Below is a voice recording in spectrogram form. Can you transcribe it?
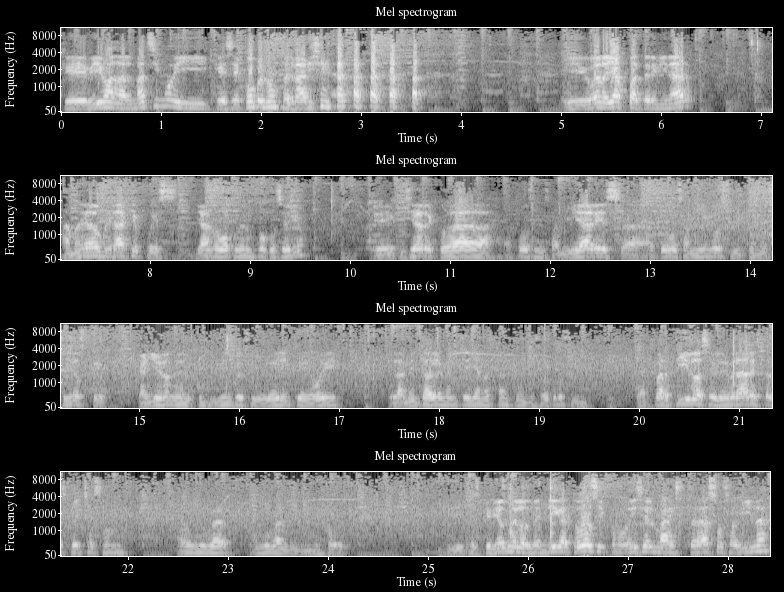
que vivan al máximo y que se compren un Ferrari. y bueno, ya para terminar, a manera de homenaje, pues ya me voy a poner un poco serio. Eh, quisiera recordar a, todos mis familiares, a, a todos los amigos y conocidos que cayeron en el cumplimiento de su deber y que hoy lamentablemente ya no están con nosotros y han partido a celebrar estas fechas a un, a un lugar, a un lugar mejor. Y pues que Dios me los bendiga a todos y como dice el maestrazo Sabina,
